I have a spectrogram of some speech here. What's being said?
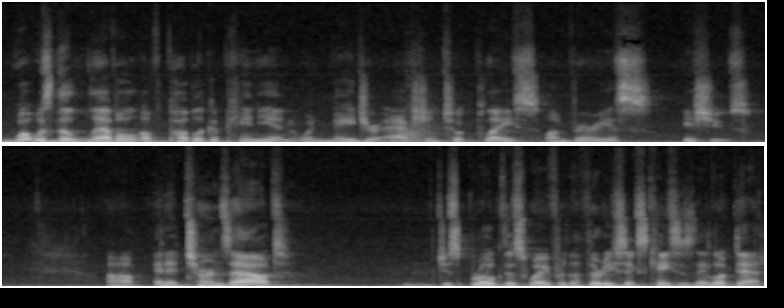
what was the level of public opinion when major action took place on various issues. Um, and it turns out, just broke this way for the 36 cases they looked at,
